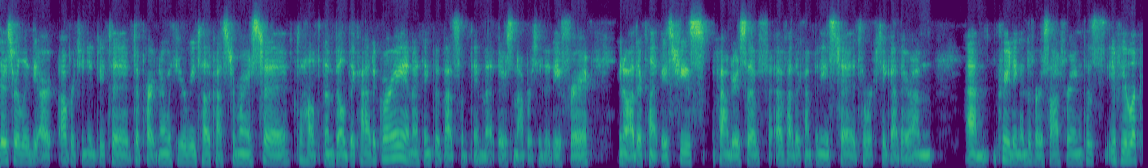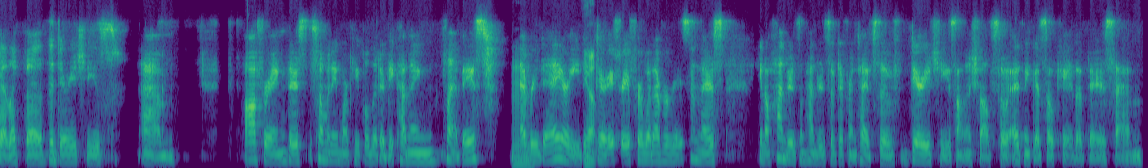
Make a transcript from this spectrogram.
there's really the opportunity to to partner with your retail customers to to help them build the category and i think that that's something that there's an opportunity for you know other plant-based cheese founders of of other companies to to work together on um, creating a diverse offering because if you look at like the the dairy cheese um, offering there's so many more people that are becoming plant-based mm. every day or eating yep. dairy free for whatever reason there's you know hundreds and hundreds of different types of dairy cheese on the shelf so i think it's okay that there's um,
